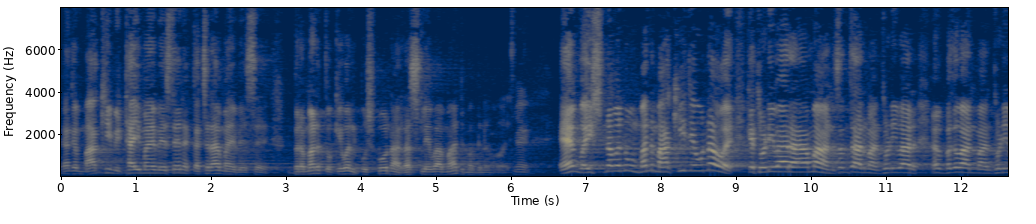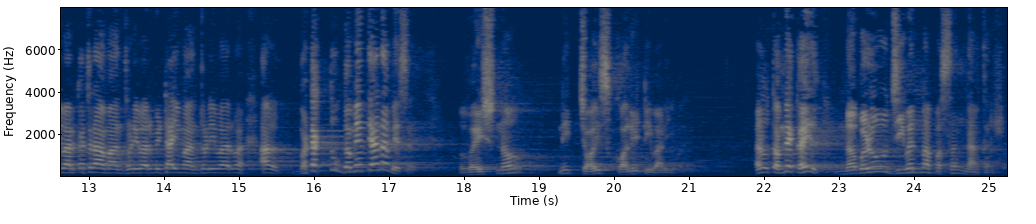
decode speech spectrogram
કારણ કે માખી મીઠાઈમાં બેસે ને કચરામાં બેસે. ભ્રમર તો કેવલ પુષ્પોના રસ લેવામાં જ મગ્ન હોય. એમ વૈષ્ણવનું મન માખી જેવું ન હોય કે થોડી વાર આમાં સંસારમાં થોડી વાર ભગવાન માન થોડી વાર કચરામાં થોડી વાર મીઠાઈ માન થોડી વાર આ ભટકતું ગમે ત્યાં ન બેસે. વૈષ્ણવની ચોઈસ ક્વોલિટી વાળી હોય. અને હું તમને કહીશ નબળું જીવનમાં પસંદ ના કરશો.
